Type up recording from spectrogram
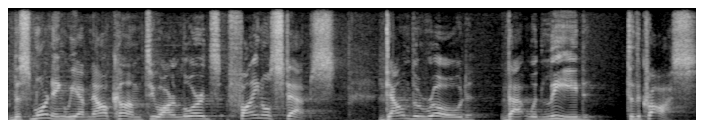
This morning, we have now come to our Lord's final steps down the road that would lead to the cross.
